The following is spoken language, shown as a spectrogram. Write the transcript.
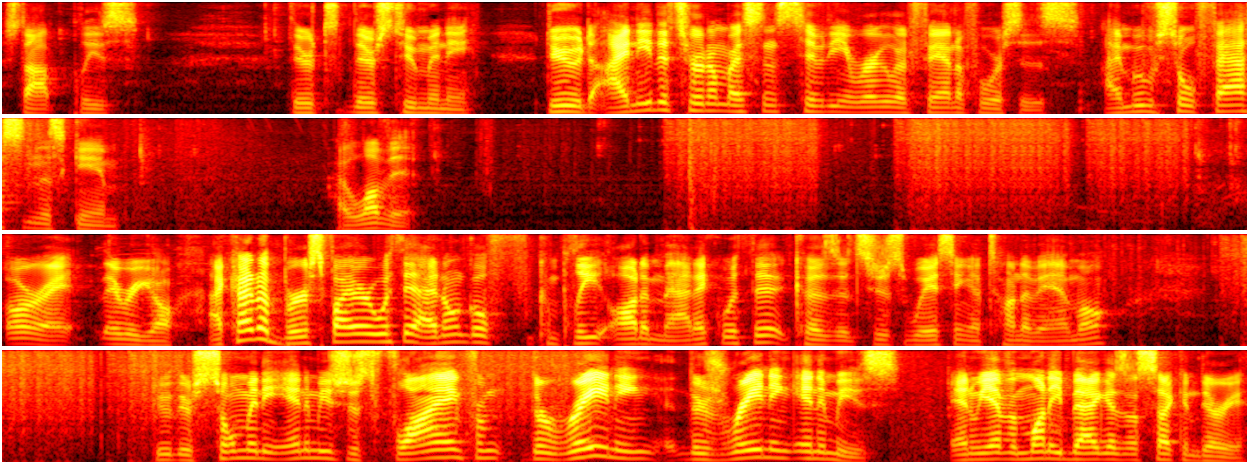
Stop, please. There's there's too many. Dude, I need to turn on my sensitivity and regular Phantom Forces. I move so fast in this game. I love it. Alright, there we go. I kind of burst fire with it. I don't go complete automatic with it because it's just wasting a ton of ammo. Dude, there's so many enemies just flying from... They're raining. There's raining enemies. And we have a money bag as a secondary.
